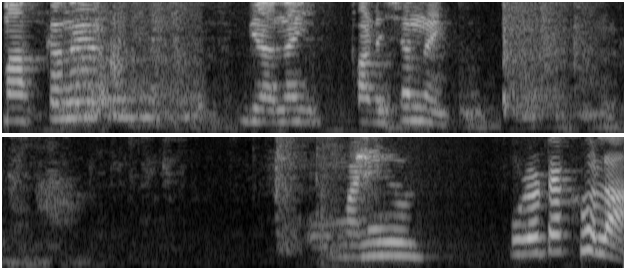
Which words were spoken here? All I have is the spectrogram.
মাঝখানে ইয়া নাই পার্টিশন নাই। মানে পুরোটা খোলা?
